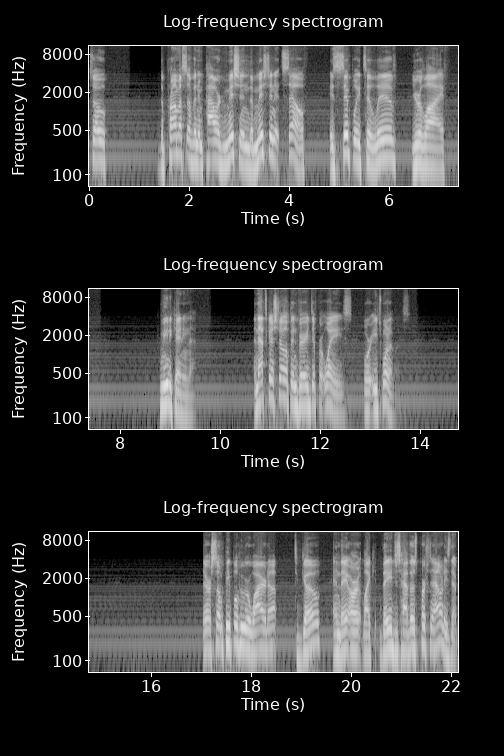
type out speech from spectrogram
So the promise of an empowered mission, the mission itself is simply to live your life communicating that. And that's going to show up in very different ways for each one of us. There are some people who are wired up to go, and they are like, they just have those personalities that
